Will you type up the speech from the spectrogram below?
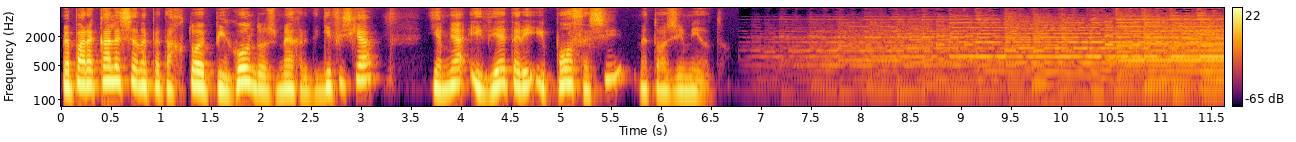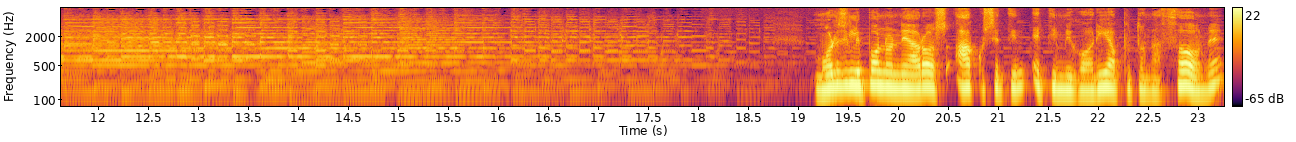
με παρακάλεσε να πεταχτώ επιγόντως μέχρι την Κηφισιά για μια ιδιαίτερη υπόθεση με το αζημίωτο. Μόλις λοιπόν ο νεαρός άκουσε την ετοιμιγορία που τον αθώωνε,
